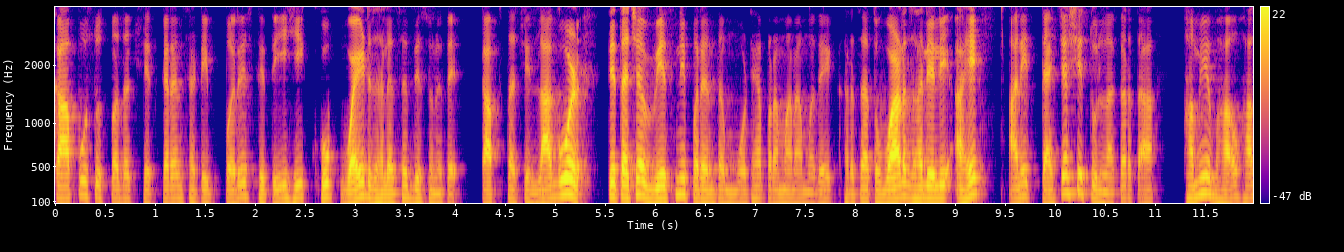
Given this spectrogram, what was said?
कापूस उत्पादक शेतकऱ्यांसाठी परिस्थिती ही खूप वाईट झाल्याचं दिसून येते कापसाची लागवड ते त्याच्या वेचणीपर्यंत मोठ्या प्रमाणामध्ये खर्चात वाढ झालेली आहे आणि त्याच्याशी तुलना करता हमी भाव हा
